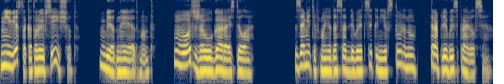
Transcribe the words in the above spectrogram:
Невеста, которую все ищут! Бедный Эдмонд! Вот же угораздило. Заметив мое досадливое цыканье в сторону, торопливо исправился.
